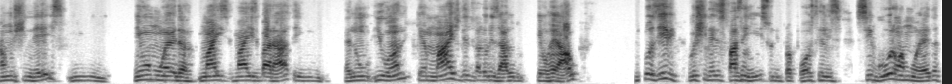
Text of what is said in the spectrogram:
a um chinês em, uma moeda mais, mais barata, em, é yuan, que é mais desvalorizado do que o real. Inclusive, os chineses fazem isso de propósito, eles seguram a moeda,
